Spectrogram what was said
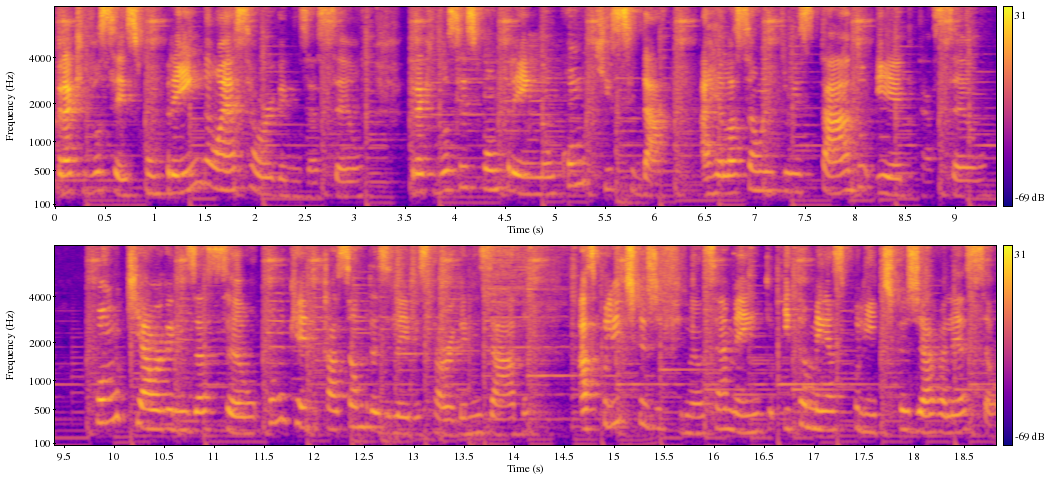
para que vocês compreendam essa organização, para que vocês compreendam como que se dá a relação entre o Estado e a educação, como que a organização, como que a educação brasileira está organizada, as políticas de financiamento e também as políticas de avaliação.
